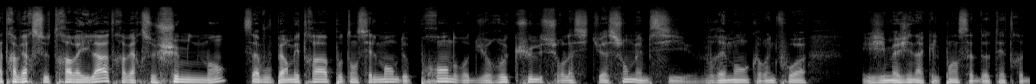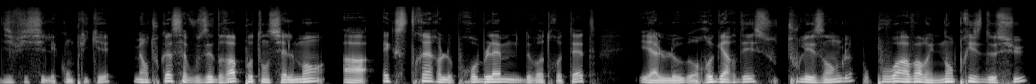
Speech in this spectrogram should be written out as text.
à travers ce travail-là, à travers ce cheminement, ça vous permettra potentiellement de prendre du recul sur la situation, même si vraiment, encore une fois, j'imagine à quel point ça doit être difficile et compliqué. Mais en tout cas, ça vous aidera potentiellement à extraire le problème de votre tête et à le regarder sous tous les angles pour pouvoir avoir une emprise dessus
